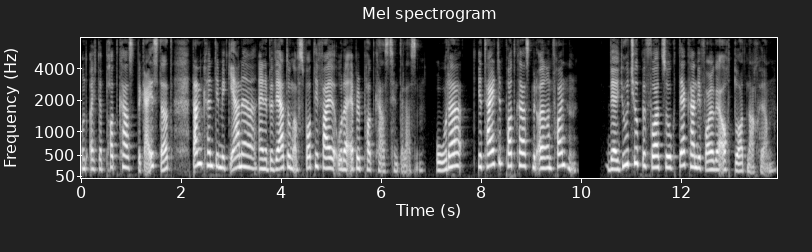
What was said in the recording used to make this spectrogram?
und euch der Podcast begeistert, dann könnt ihr mir gerne eine Bewertung auf Spotify oder Apple Podcasts hinterlassen. Oder ihr teilt den Podcast mit euren Freunden. Wer YouTube bevorzugt, der kann die Folge auch dort nachhören.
